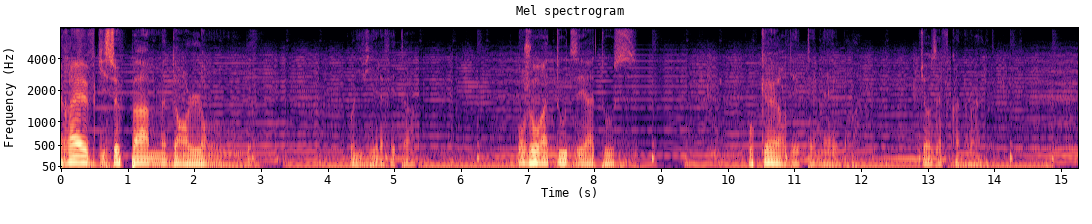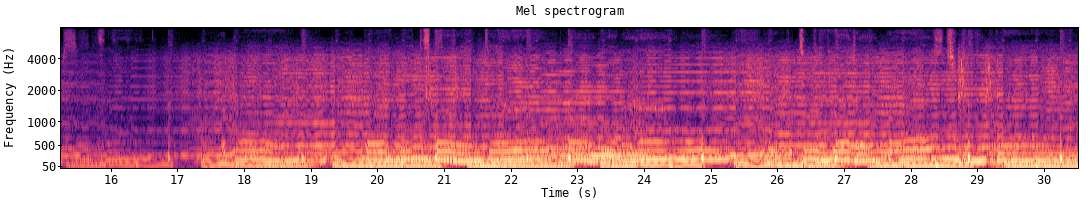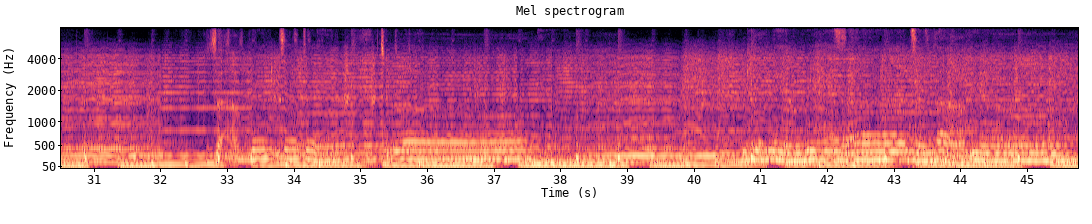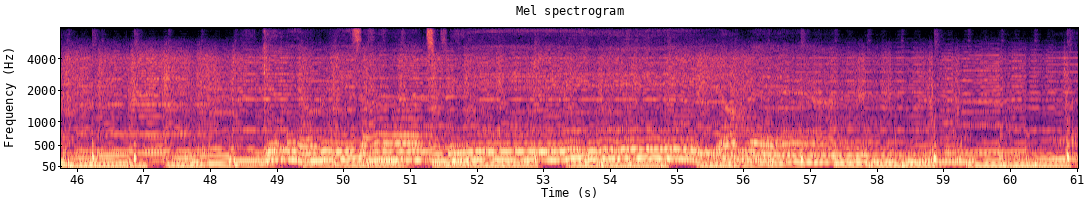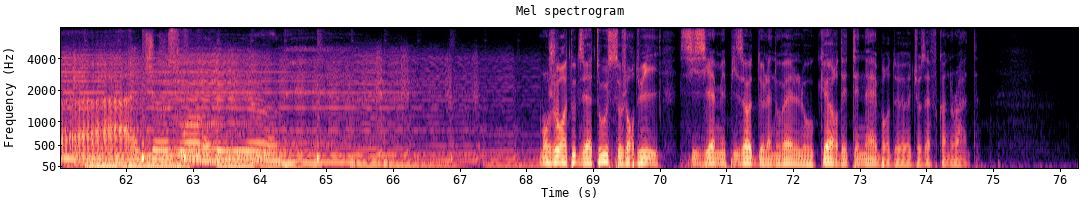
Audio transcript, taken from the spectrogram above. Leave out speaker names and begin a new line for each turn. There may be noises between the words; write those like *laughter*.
Rêves qui se pâment dans l'onde. Olivier Lafetta. Bonjour à toutes et à tous. Au cœur des ténèbres, Joseph Conrad. À toutes et à tous. Aujourd'hui, sixième épisode de la nouvelle Au cœur des ténèbres de Joseph Conrad.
